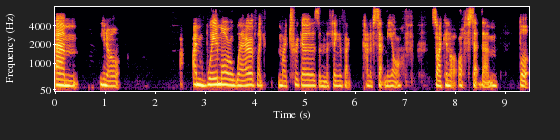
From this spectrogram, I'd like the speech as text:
Um, you know, I'm way more aware of like my triggers and the things that kind of set me off, so I can offset them. But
